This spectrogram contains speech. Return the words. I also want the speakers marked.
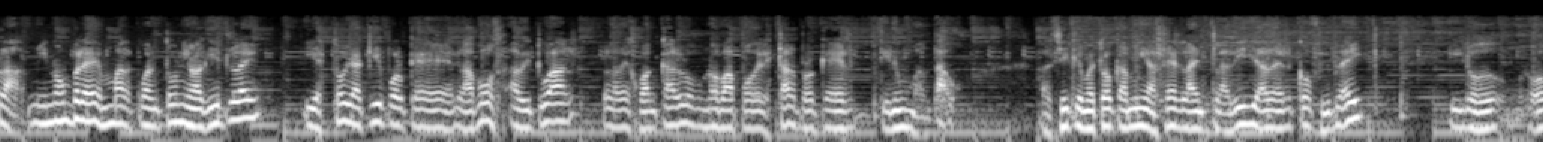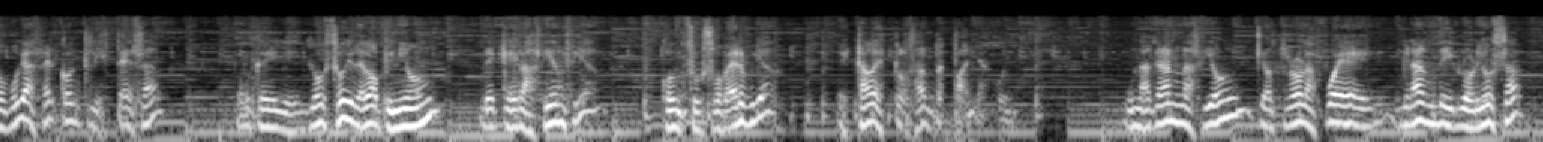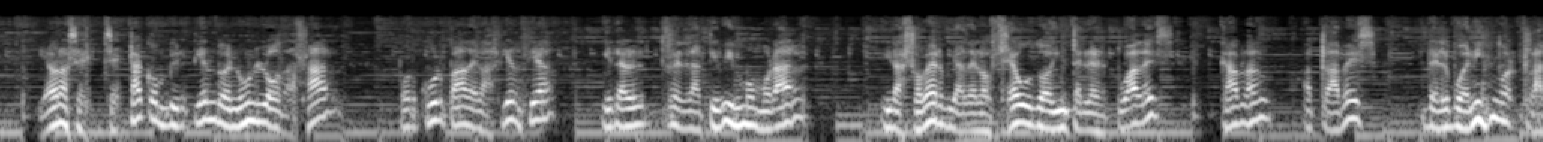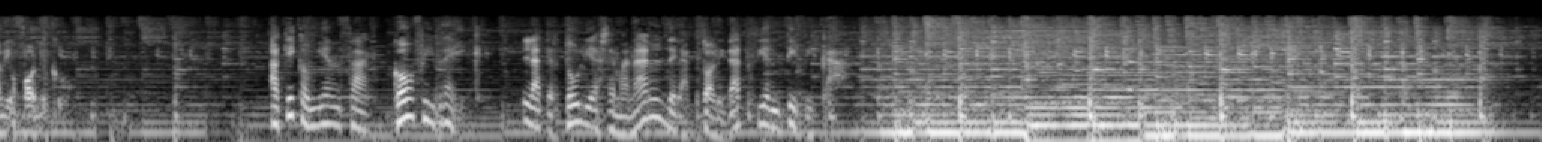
Speaker 1: Hola, mi nombre es Marco Antonio Aguirre y estoy aquí porque la voz habitual, la de Juan Carlos, no va a poder estar porque él tiene un mandado. Así que me toca a mí hacer la entradilla del coffee break y lo, lo voy a hacer con tristeza porque yo soy de la opinión de que la ciencia, con su soberbia, está destrozando España. coño. Una gran nación que otrora fue grande y gloriosa y ahora se, se está convirtiendo en un lodazal por culpa de la ciencia y del relativismo moral y la soberbia de los pseudo intelectuales que hablan a través del buenismo radiofónico.
Speaker 2: Aquí comienza Coffee Break, la tertulia semanal de la actualidad científica.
